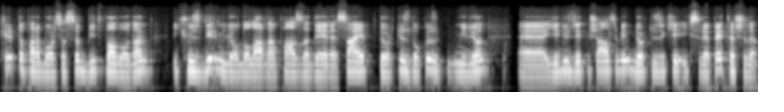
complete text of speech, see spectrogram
kripto para borsası Bitwavo'dan 201 milyon dolardan fazla değere sahip 409 milyon e, 776.402 XRP taşıdı.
